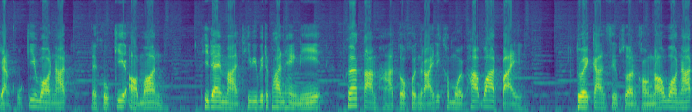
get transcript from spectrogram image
อย่างคุกกี้วอลนัทและคุกกี้อัลมอนด์ที่ได้มาที่พิพิธภัณฑ์แห่งนี้ เพื่อตามหาตัวคนร้ายที่ขโมยภาพวาดไป ด้วยการสืบสวนของน้องวอลนัท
